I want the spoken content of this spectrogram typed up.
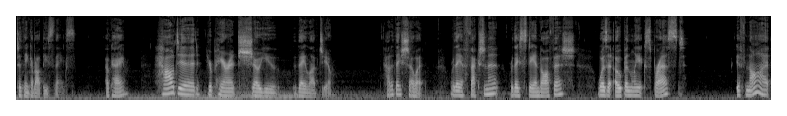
to think about these things. Okay? How did your parents show you they loved you? How did they show it? Were they affectionate? Were they standoffish? Was it openly expressed? If not,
